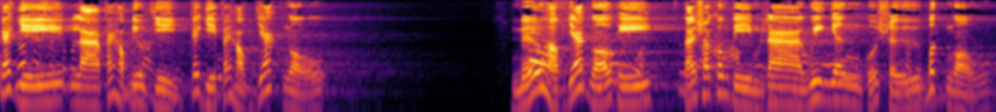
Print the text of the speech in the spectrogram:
Các vị là phải học điều gì? Các vị phải học giác ngộ Nếu học giác ngộ thì Tại sao không tìm ra nguyên nhân của sự bất ngộ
